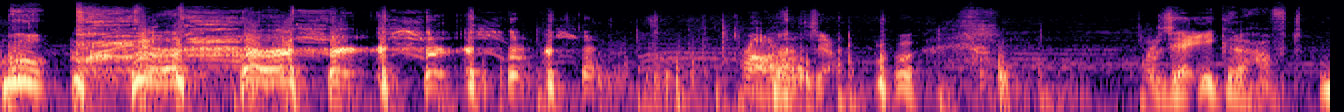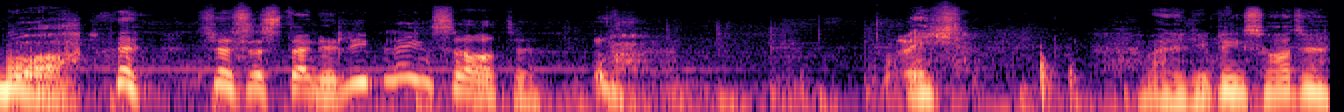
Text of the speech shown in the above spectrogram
Oh, das ist ja sehr ekelhaft. Boah. Das ist deine Lieblingssorte. Echt? Meine Lieblingssorte?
